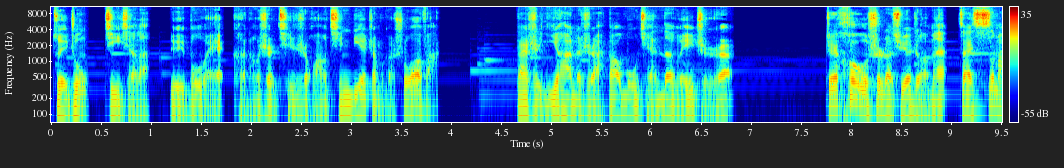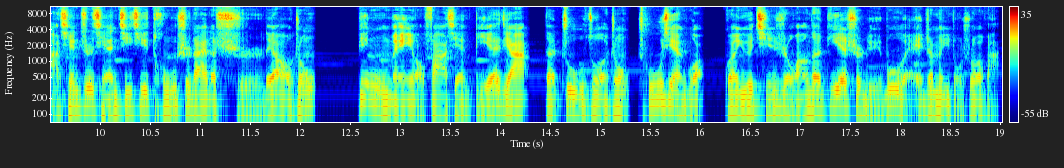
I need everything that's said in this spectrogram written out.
最终记下了吕不韦可能是秦始皇亲爹这么个说法。但是遗憾的是啊，到目前的为止，这后世的学者们在司马迁之前及其同时代的史料中，并没有发现别家的著作中出现过关于秦始皇的爹是吕不韦这么一种说法。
